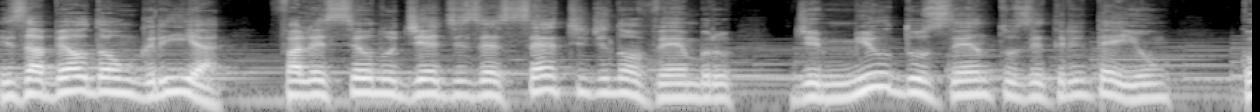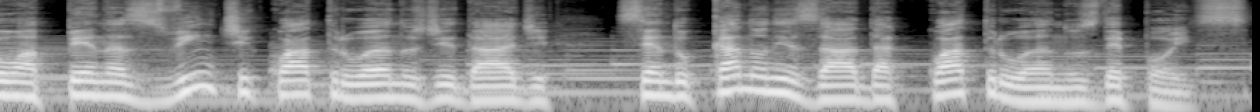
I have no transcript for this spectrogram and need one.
Isabel da Hungria faleceu no dia 17 de novembro de 1231, com apenas 24 anos de idade, sendo canonizada quatro anos depois.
